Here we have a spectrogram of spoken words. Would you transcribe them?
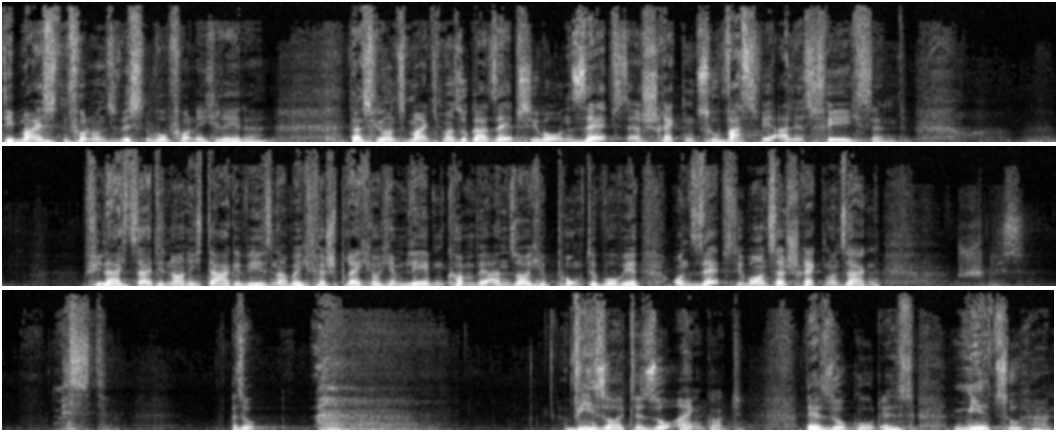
die meisten von uns wissen, wovon ich rede. Dass wir uns manchmal sogar selbst über uns selbst erschrecken, zu was wir alles fähig sind. Vielleicht seid ihr noch nicht da gewesen, aber ich verspreche euch, im Leben kommen wir an solche Punkte, wo wir uns selbst über uns erschrecken und sagen, Mist. Also wie sollte so ein Gott, der so gut ist, mir zuhören?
